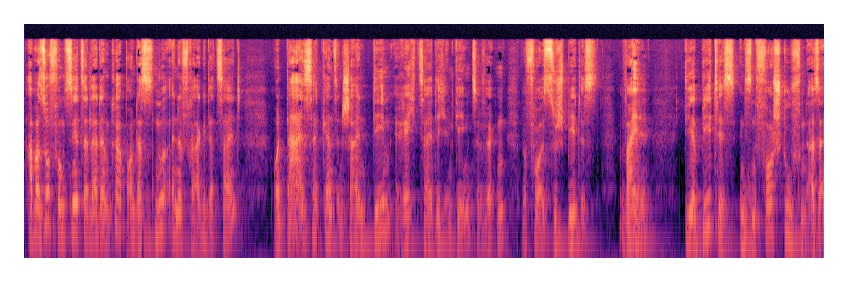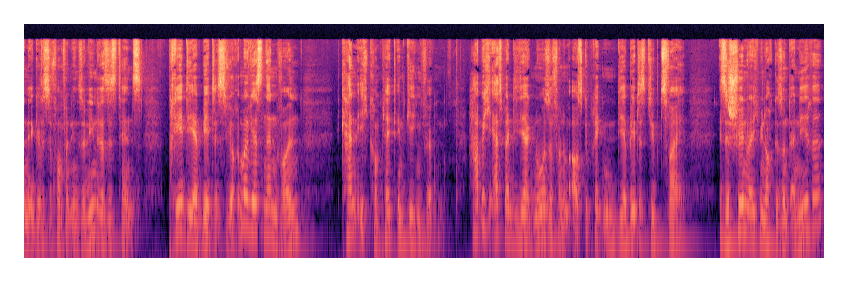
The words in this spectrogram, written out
aber so funktioniert es halt leider im Körper und das ist nur eine Frage der Zeit. Und da ist es halt ganz entscheidend, dem rechtzeitig entgegenzuwirken, bevor es zu spät ist. Weil Diabetes in diesen Vorstufen, also eine gewisse Form von Insulinresistenz, Prädiabetes, wie auch immer wir es nennen wollen, kann ich komplett entgegenwirken. Habe ich erstmal die Diagnose von einem ausgeprägten Diabetes Typ 2, ist es schön, wenn ich mich noch gesund ernähre,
